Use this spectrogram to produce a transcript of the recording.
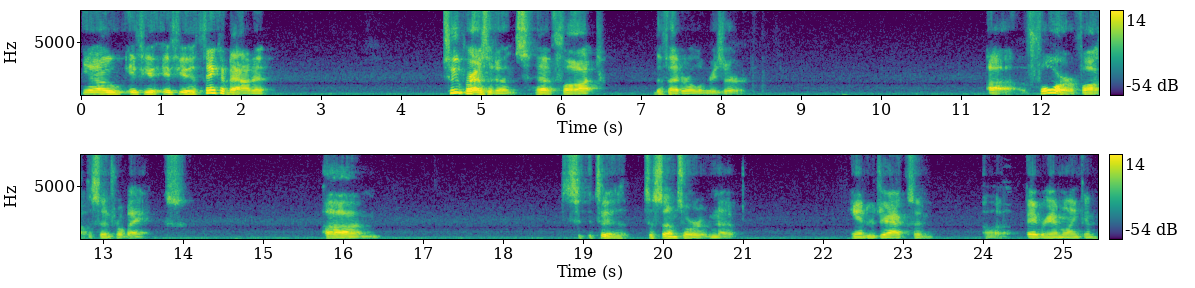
you know, if you if you think about it, two presidents have fought the Federal Reserve uh, four fought the central banks. Um, to, to, to some sort of note. Andrew Jackson, uh, Abraham Lincoln,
